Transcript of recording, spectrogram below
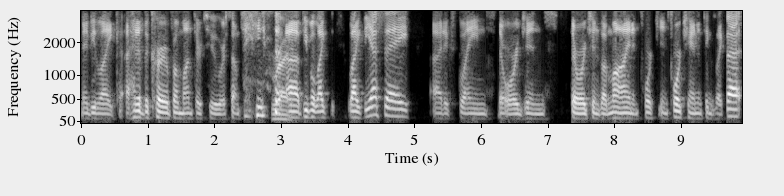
maybe like ahead of the curve a month or two or something. Right. uh, people liked like the essay. Uh, it explained their origins, their origins online and in 4chan and things like that.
